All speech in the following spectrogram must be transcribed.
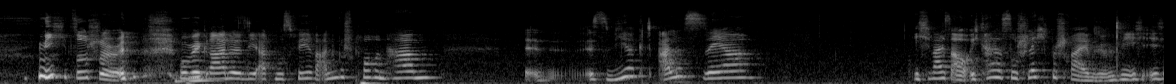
nicht so schön, wo wir gerade die Atmosphäre angesprochen haben. Äh, Es wirkt alles sehr... Ich weiß auch, ich kann das so schlecht beschreiben irgendwie. Ich, ich,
